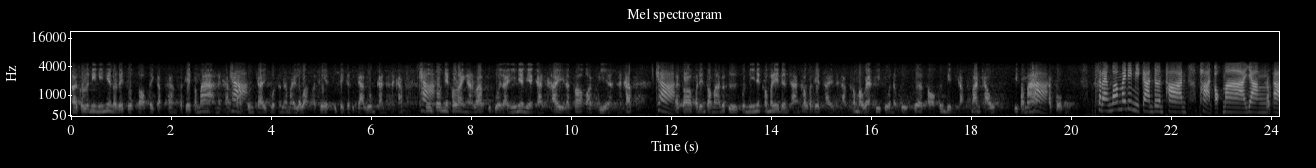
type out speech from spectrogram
อ่ากรณีนี้เนี่ยเราได้ตรวจสอบไปกับทางประเทศพม่านะครับค่ะตามกลไกกฎอนามัยระหว่างประเทศที่เป็นกติการ่วมกันนะครับค่ะเบื้องต้นเนี่ยเขารายงานว่าผู้ป่วยรายนี้เนี่ยมีอาการไข้แล้วก็อ่อนเพลียนะครับค่ะ แล้วก็ประเด็นต่อมาก็คือคนนี้เนี่ยเขาไม่ได้เดินทางเข้าประเทศไทยนะครับ เข้ามาแวะที่สุวรรณภูมิเพื่อต่อเครื่องบินกลับบ้านเขาที่พม่าค่ะครับผมแสดงว่าไม่ได้มีการเดินผ่านผ่านออกมายังครับอ่า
